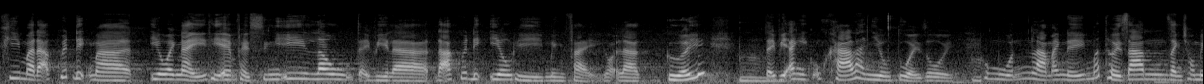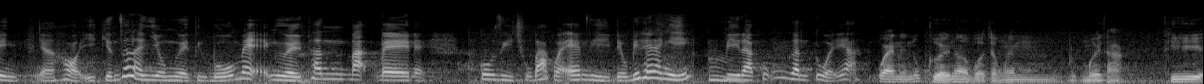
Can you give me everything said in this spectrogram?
Khi mà đã quyết định mà yêu anh này ý, thì em phải suy nghĩ lâu tại vì là đã quyết định yêu thì mình phải gọi là cưới. Tại vì anh ấy cũng khá là nhiều tuổi rồi, không muốn làm anh đấy mất thời gian dành cho mình. Hỏi ý kiến rất là nhiều người từ bố mẹ, người thân, bạn bè này. Cô dì chú bác của em thì đều biết hết anh ý vì là cũng gần tuổi ấy ạ. quen đến lúc cưới là vợ chồng em được 10 tháng khi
